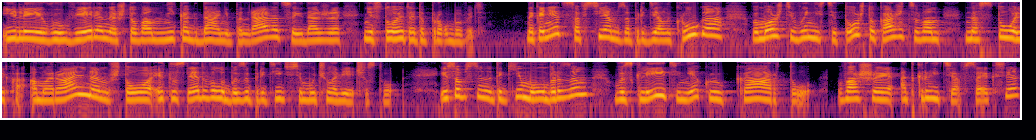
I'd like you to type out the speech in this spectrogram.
Или вы уверены, что вам никогда не понравится и даже не стоит это пробовать. Наконец, совсем за пределы круга вы можете вынести то, что кажется вам настолько аморальным, что это следовало бы запретить всему человечеству. И, собственно, таким образом вы склеите некую карту ваши открытия в сексе,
